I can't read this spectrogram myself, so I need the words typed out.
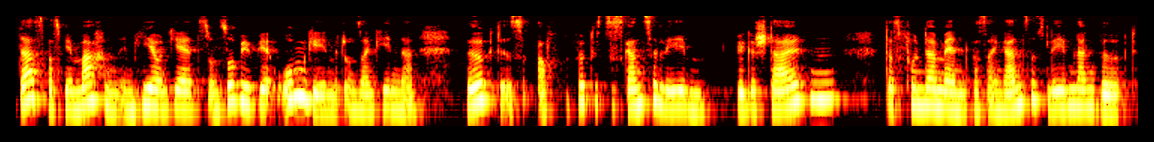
das, was wir machen im Hier und Jetzt und so wie wir umgehen mit unseren Kindern, wirkt es auf, wirkt es das ganze Leben. Wir gestalten das Fundament, was ein ganzes Leben lang wirkt.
